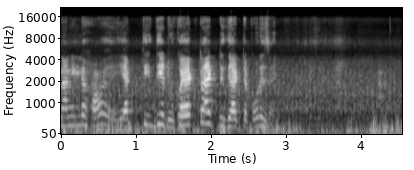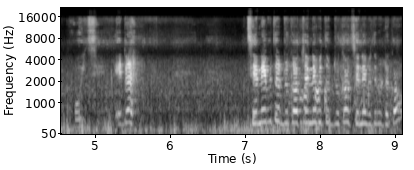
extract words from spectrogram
না নিলে হয়। এক দিক দিয়ে ঢুকায় একটা এক দিক দিয়ে একটা পড়ে যায়। হয়েছে এটা চেনের ভিতরে ঢুকাও, চেনের ভিতরে ঢুকাও, চেনের ভিতরে ঢুকাও।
